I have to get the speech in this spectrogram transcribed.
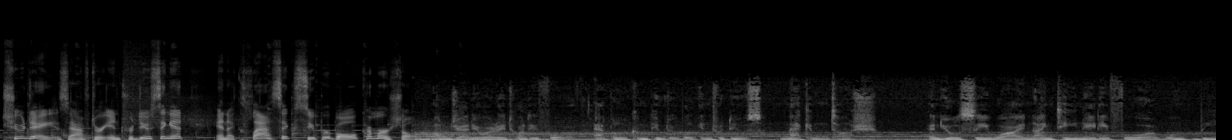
two days after introducing it in a classic Super Bowl commercial. On January 24th, Apple Computer will introduce Macintosh. And you'll see why 1984 won't be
